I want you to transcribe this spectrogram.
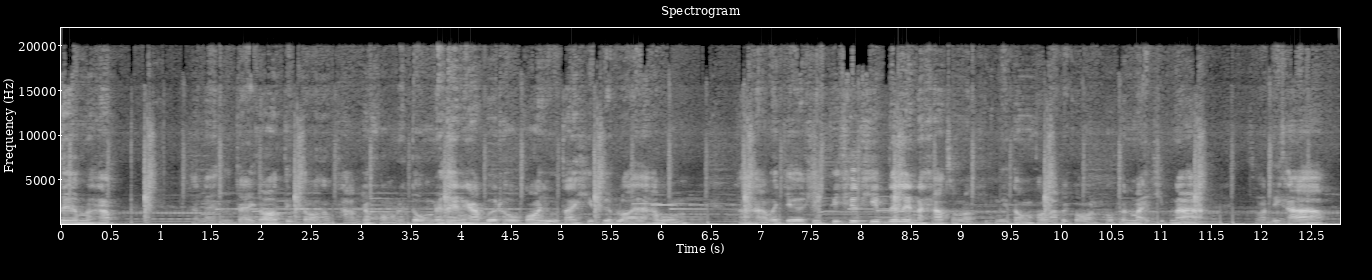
เดิมๆนะครับท่านใดสนใจก็ติดต่อสอบถามเจ้าของโดยตรงได้เลยนะครับ เบอร์โทรก็อยู่ใต้คลิปเรียบร้อยแล้วครับผม หาไม่เจอคลิปที่ชื่อคลิปได้เลยนะครับสำหรับคลิปนี้ต้องขอลาไปก่อน พบกันใหม่คลิปหน้า สวัสดีครับ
